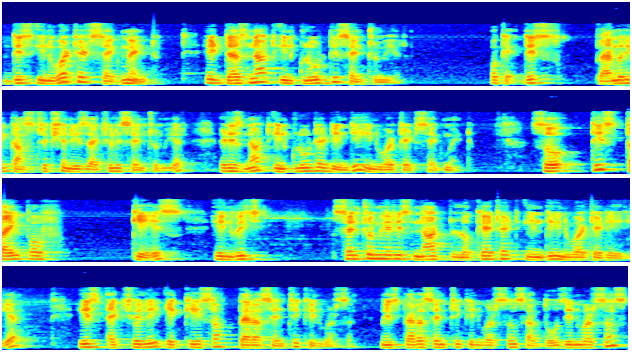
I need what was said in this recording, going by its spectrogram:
this inverted segment it does not include the centromere. Okay, this primary constriction is actually centromere. It is not included in the inverted segment. So this type of case in which centromere is not located in the inverted area is actually a case of paracentric inversion. Means paracentric inversions are those inversions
